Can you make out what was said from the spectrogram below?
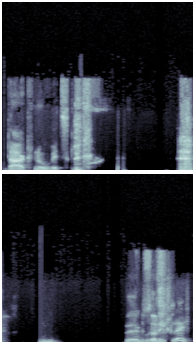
Dark Nowitzki. Sehr Ist gut. doch nicht schlecht.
